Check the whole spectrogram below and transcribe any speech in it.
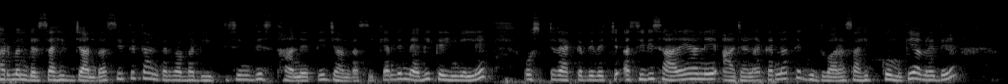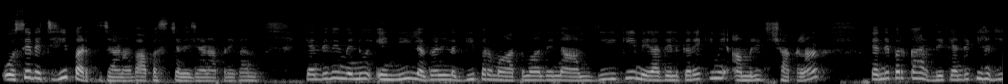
ਹਰਿਮੰਦਰ ਸਾਹਿਬ ਜਾਂਦਾ ਸੀ ਅਤੇ ਧੰਨ ਧੰਨ ਬਾਬਾ ਦੀਪਤੀ ਸਿੰਘ ਦੇ ਸਥਾਨੇ 'ਤੇ ਜਾਂਦਾ ਸੀ। ਕਹਿੰਦੇ ਮੈਂ ਵੀ ਕਈ ਵੇਲੇ ਉਸ ਟਰੱਕ ਦੇ ਵਿੱਚ, ਅਸੀਂ ਵੀ ਸਾਰਿਆਂ ਨੇ ਆ ਜਾਣਾ ਕਰਨਾ ਅਤੇ ਗੁਰਦੁਆਰਾ ਸਾਹਿਬ ਘੁੰਮ ਕੇ ਅਗਲੇ ਦਿਨ ਉਸੇ ਵਿੱਚ ਹੀ ਪਰਤ ਜਾਣਾ, ਵਾਪਸ ਚਲੇ ਜਾਣਾ ਆਪਣੇ ਘਰ ਨੂੰ। ਕਹਿੰਦੇ ਵੀ ਮੈਨੂੰ ਇੰਨੀ ਲਗਨ ਲੱਗੀ ਪਰਮਾਤਮਾ ਦੇ ਨਾਮ ਦੀ ਕਿ ਮੇਰਾ ਦਿਲ ਕਰੇ ਕਿ ਮੈਂ ਅੰਮ੍ਰਿਤ ਛਕ ਲਾਂ। ਕਹਿੰਦੇ ਪਰ ਘਰ ਦੇ ਕਹਿੰਦੇ ਕਿ ਹਜੇ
